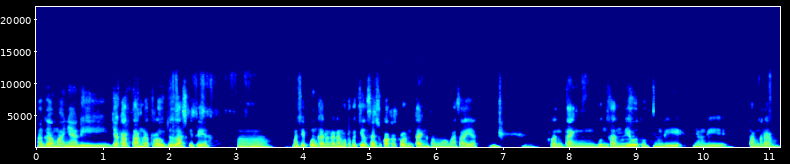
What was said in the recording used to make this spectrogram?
agamanya di Jakarta nggak terlalu jelas gitu ya Eh, meskipun kadang-kadang waktu kecil saya suka ke kelenteng sama mama saya kelenteng Bun Sanbio tuh yang di yang di Tangerang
